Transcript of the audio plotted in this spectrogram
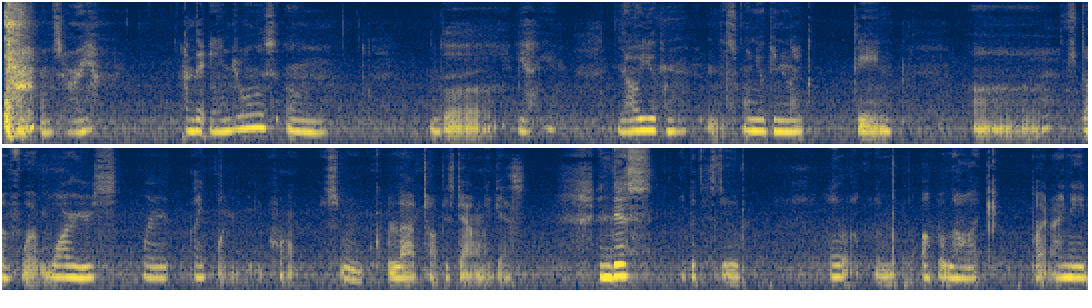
I'm sorry. And the angels, um, the yeah. Now you can this one you can like gain uh stuff with wires where like Chrome so laptop is down I guess. And this look at this dude. I love him up a lot, but I need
